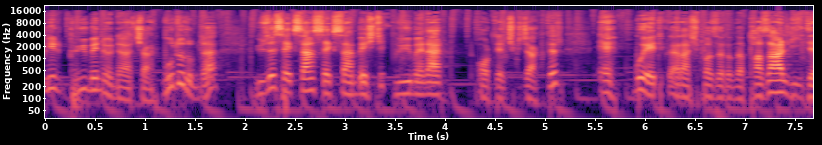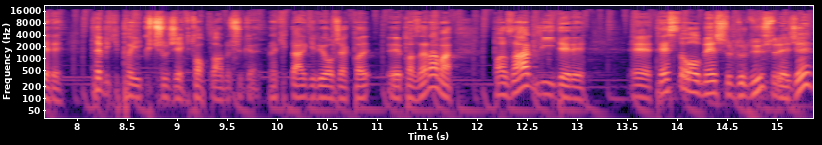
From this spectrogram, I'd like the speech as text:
bir büyümenin önü açar. Bu durumda %80-85'lik büyümeler ortaya çıkacaktır. Eh bu elektrikli araç pazarında pazar lideri tabii ki payı küçülecek toplamda çünkü rakipler giriyor olacak e, pazara ama pazar lideri e, Tesla olmaya sürdürdüğü sürece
